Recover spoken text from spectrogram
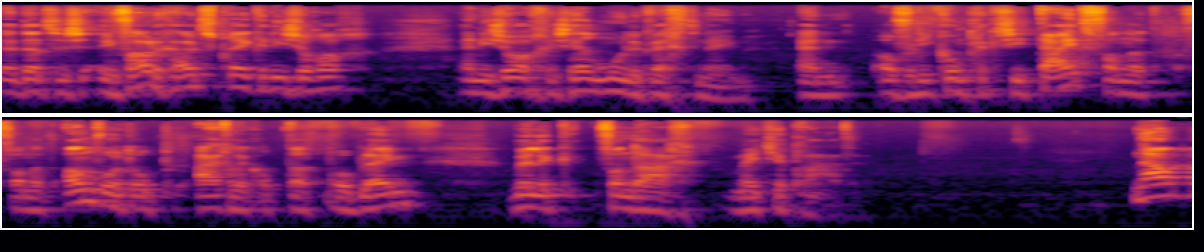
Eh, Dat is eenvoudig uit te spreken, die zorg. En die zorg is heel moeilijk weg te nemen. En over die complexiteit van het, van het antwoord op, eigenlijk op dat probleem wil ik vandaag met je praten. Nou,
